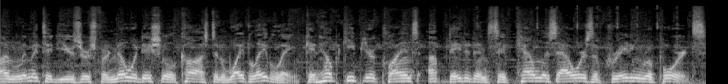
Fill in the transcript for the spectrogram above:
Unlimited users for no additional cost and white labeling can help keep your clients updated and save countless hours of creating reports.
